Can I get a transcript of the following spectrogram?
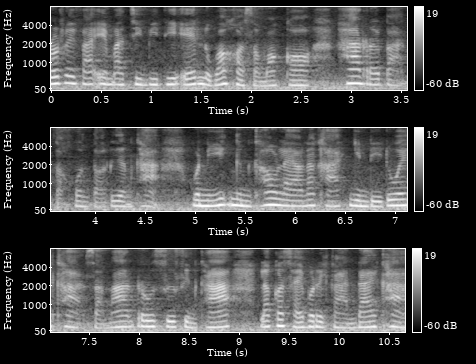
รถไฟฟ้า MR BTS หรือว่าขอสมก 500 บาทต่อคนต่อเดือนค่ะ วันนี้เงินเข้าแล้วนะคะ ยินดีด้วยค่ะ สามารถรูดซื้อสินค้า แล้วก็ใช้บริการได้ค่ะ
